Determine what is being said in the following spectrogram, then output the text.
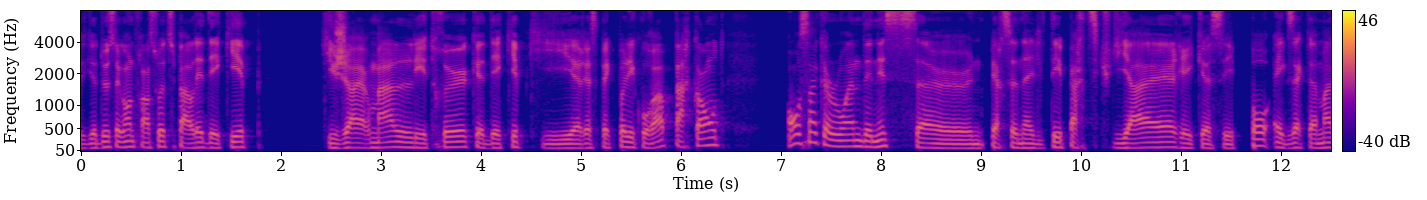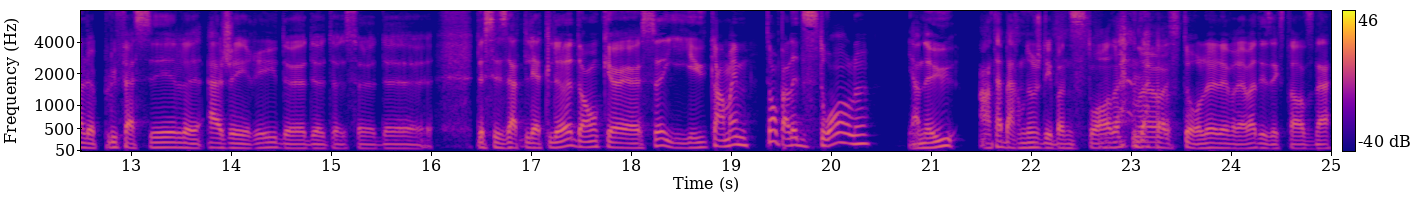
il y a deux secondes, François, tu parlais d'équipe qui gère mal les trucs, d'équipes qui respectent pas les coureurs. Par contre, on sent que Rowan Dennis a une personnalité particulière et que c'est pas exactement le plus facile à gérer de, ces athlètes-là. Donc, euh, ça, il y a eu quand même. Tu on parlait d'histoire, là. Il y en a eu en tabarnouche des bonnes histoires dans, ce tour-là, vraiment des extraordinaires.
